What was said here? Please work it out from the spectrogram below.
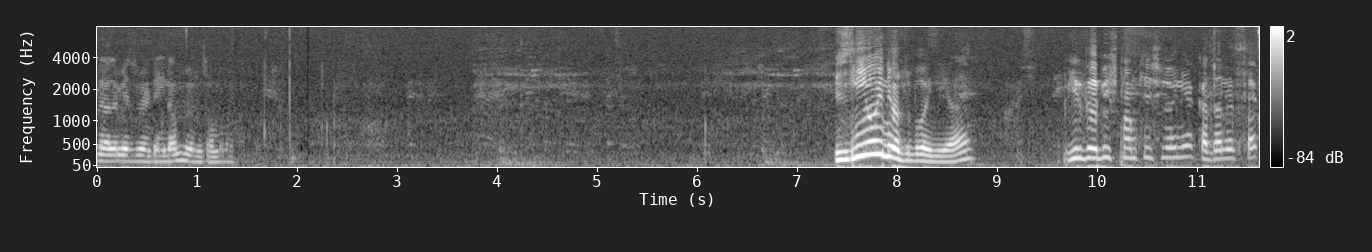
ilerleme İzmir'de inanmıyoruz ama. Biz niye oynuyoruz bu oyunu ya? 1v5 tam keşil oynayak kazanırsak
